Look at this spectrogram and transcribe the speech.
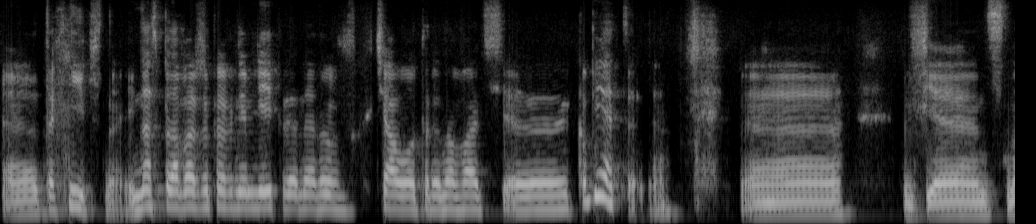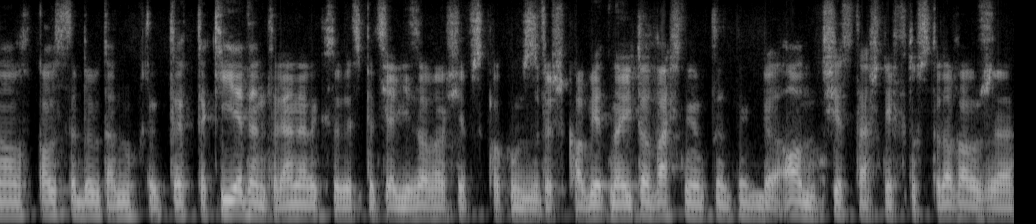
E, techniczne. Inna sprawa, że pewnie mniej trenerów chciało trenować kobiety. Nie? Więc no, w Polsce był tam taki jeden trener, który specjalizował się w skoku wzwyż kobiet. No i to właśnie to jakby on się strasznie frustrował, że,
